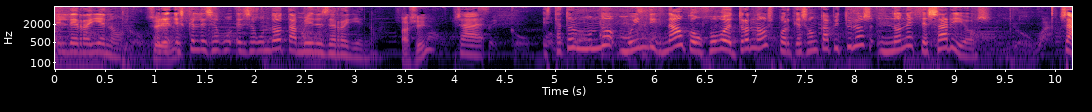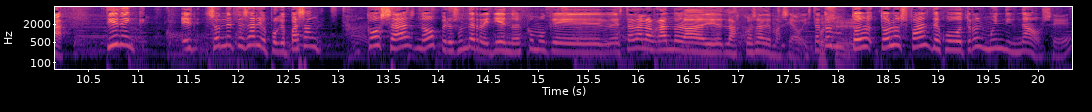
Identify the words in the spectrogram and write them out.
El de relleno. Sí. Pero Es que el, de el segundo también es de relleno. ¿Ah, sí? O sea, está todo el mundo muy indignado con Juego de Tronos porque son capítulos no necesarios. O sea, tienen que- eh, son necesarios porque pasan cosas, ¿no? Pero son de relleno. Es como que están alargando la- las cosas demasiado. Y están Pues todo- sí. todo- todos los fans de Juego de Tronos muy indignados, ¿eh?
